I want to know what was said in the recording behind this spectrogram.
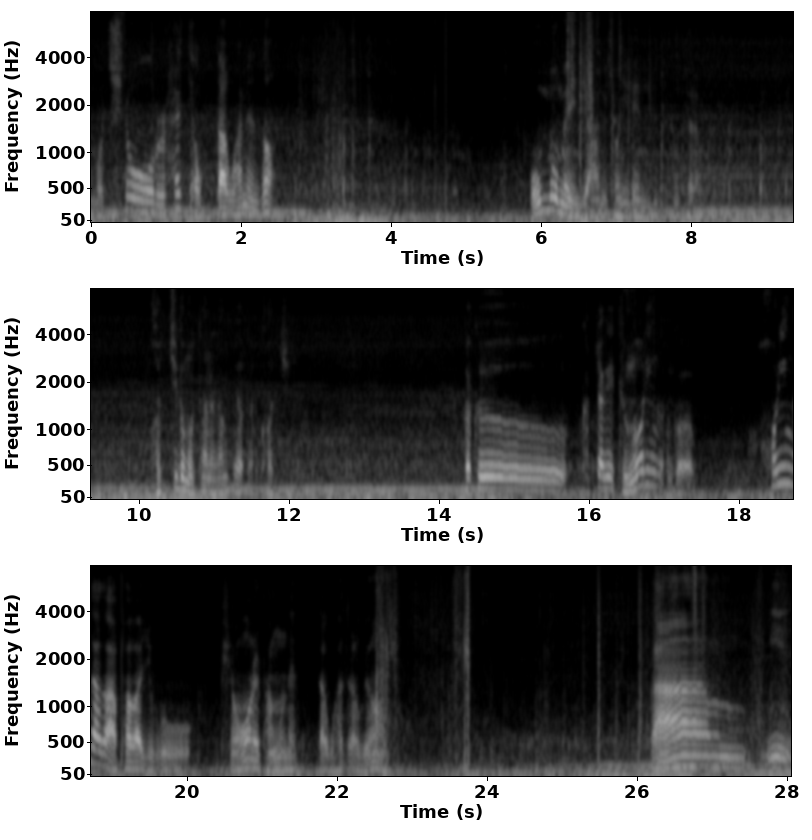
뭐 치료를 할 게 없다고 하면서 온몸에 이제 암이 전이된 상태라고 하더라고요. 걷지도 못하는 상태였다고 걷지도. 그러니까 그 갑자기 등허리인가 그 허리인가가 아파가지고 병원을 방문했다고 하더라고요. 암이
